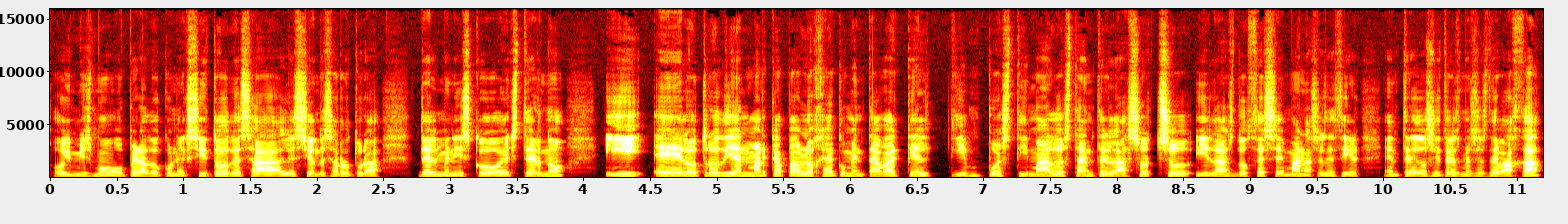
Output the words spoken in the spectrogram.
hoy mismo operado con éxito de esa lesión, de esa rotura del menisco externo. Y el otro día en marca Pablo Gea comentaba que el tiempo estimado está entre las 8 y las 12 semanas, es decir, entre 2 y 3 meses de baja.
